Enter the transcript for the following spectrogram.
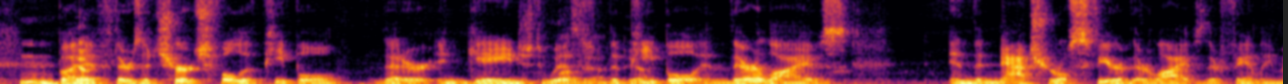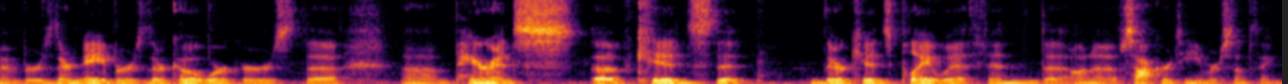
hmm. But Yep. if there's a church full of people that are engaged with that, the yeah. people in their lives, in the natural sphere of their lives, their family members, their neighbors, their coworkers, the um, parents of kids that their kids play with and the, on a soccer team or something,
